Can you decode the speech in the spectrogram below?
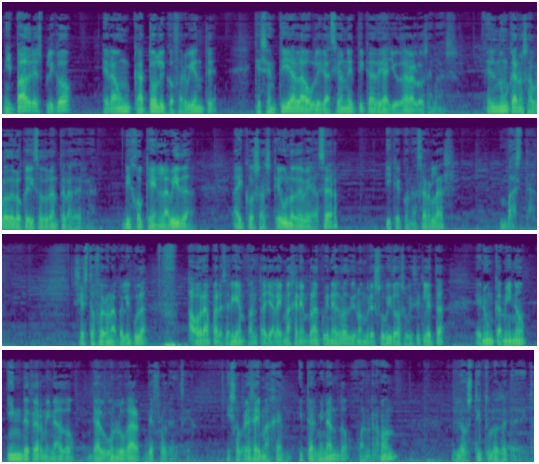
Mi padre explicó, era un católico ferviente que sentía la obligación ética de ayudar a los demás. Él nunca nos habló de lo que hizo durante la guerra. Dijo que en la vida hay cosas que uno debe hacer y que con hacerlas basta. Si esto fuera una película, ahora aparecería en pantalla la imagen en blanco y negro de un hombre subido a su bicicleta en un camino indeterminado de algún lugar de Florencia. Y sobre esa imagen, y terminando, Juan Ramón, los títulos de crédito.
